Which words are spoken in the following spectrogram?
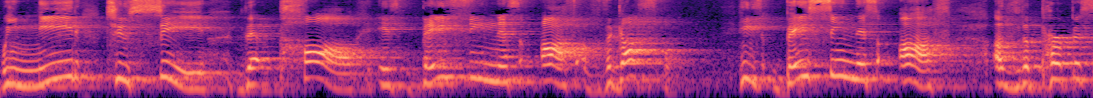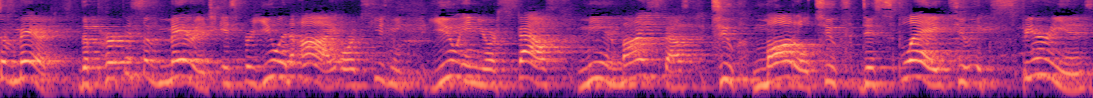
we need to see that Paul is basing this off of the gospel. He's basing this off of the purpose of marriage. The purpose of marriage is for you and I, or excuse me, you and your spouse, me and my spouse, to model, to display, to experience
